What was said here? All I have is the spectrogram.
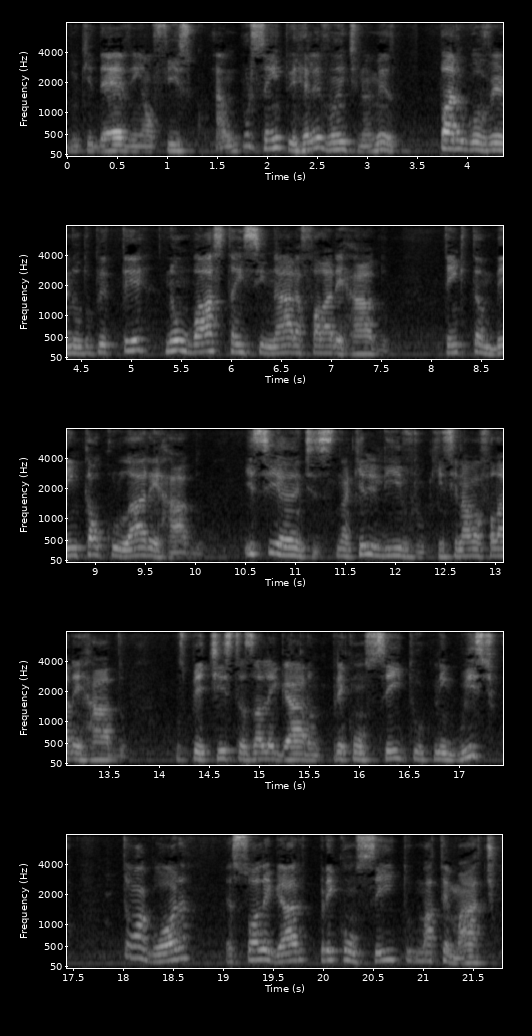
do que devem ao fisco. Ah, 1% irrelevante, não é mesmo? Para o governo do PT, não basta ensinar a falar errado, tem que também calcular errado. E se antes, naquele livro que ensinava a falar errado, os petistas alegaram preconceito linguístico, então agora é só alegar preconceito matemático.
